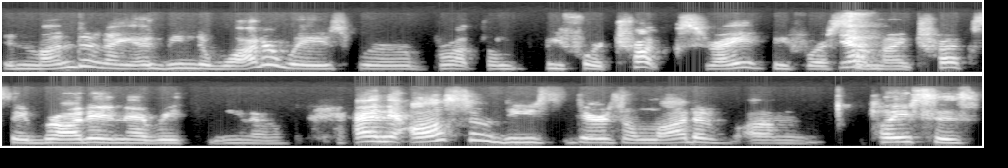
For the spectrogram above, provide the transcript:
in London, I, I, mean, the waterways were brought the, before trucks, right? Before yeah. semi trucks, they brought in every, you know, and also these. There's a lot of um, places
